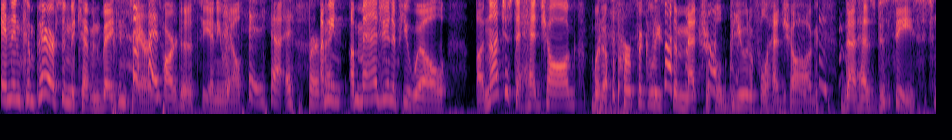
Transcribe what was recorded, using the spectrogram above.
and in comparison to Kevin Bacon's hair, it's hard to see anyone else's. yeah, it's perfect. I mean, imagine if you will. Uh, not just a hedgehog, but a perfectly symmetrical, beautiful hedgehog that has deceased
